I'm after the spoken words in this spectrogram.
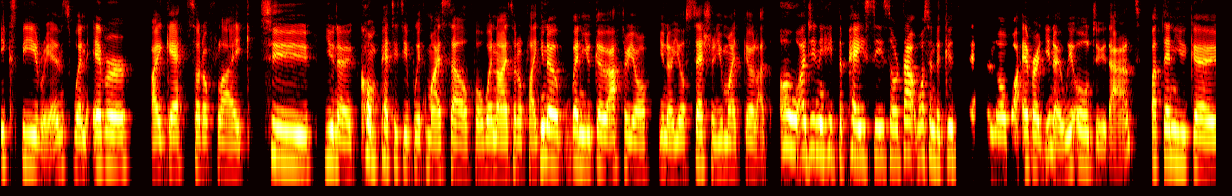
experience whenever I get sort of like too, you know, competitive with myself, or when I sort of like, you know, when you go after your, you know, your session, you might go like, oh, I didn't hit the paces, or that wasn't a good session, or whatever. You know, we all do that. But then you go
